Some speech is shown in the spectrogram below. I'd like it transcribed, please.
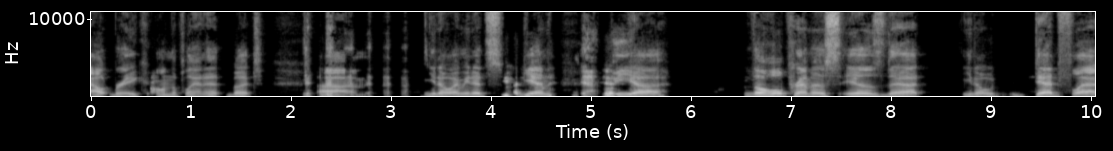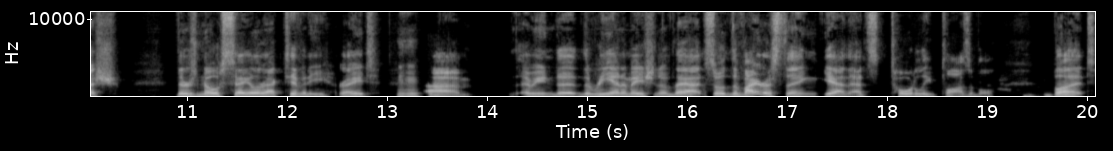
outbreak on the planet. But um, you know, I mean, it's again, yeah, the uh, the whole premise is that you know, dead flesh. There's no cellular activity, right? Mm-hmm. Um, I mean, the the reanimation of that. So the virus thing, yeah, that's totally plausible. But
